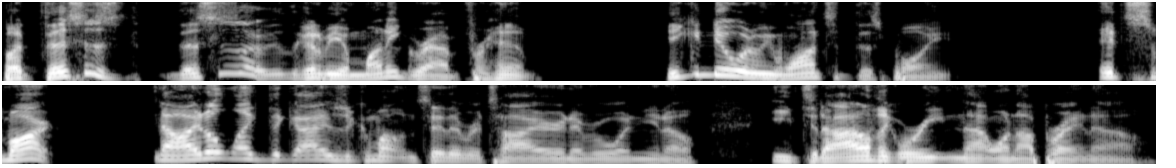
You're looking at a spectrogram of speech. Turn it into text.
But this is this is going to be a money grab for him. He can do what he wants at this point. It's smart. Now I don't like the guys who come out and say they retire and everyone you know eats it. I don't think we're eating that one up right now.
